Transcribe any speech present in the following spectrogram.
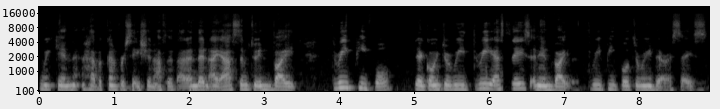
we can have a conversation after that. And then I asked them to invite three people. They're going to read three essays and invite three people to read their essays.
